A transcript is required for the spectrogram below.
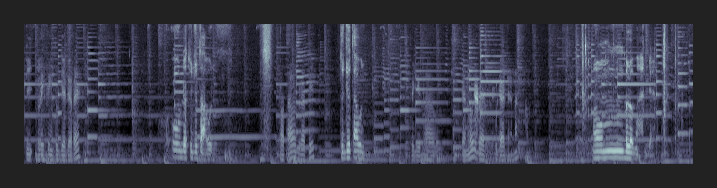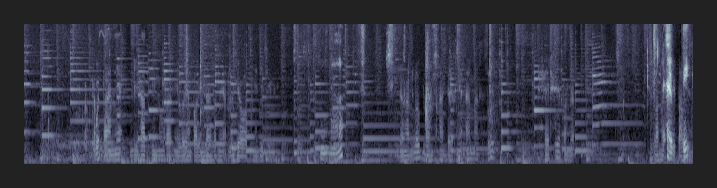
Di living together ya? Oh udah tujuh tahun. Total berarti? Tujuh tahun. Tujuh tahun. Dan lo udah udah ada anak belum? Em, belum ada. Gue tanya di hati nurani lo yang paling dalam ya lo jawabnya di sini. Hmm, dengan lo belum adanya anak lo happy apa enggak selama Happy. ini?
